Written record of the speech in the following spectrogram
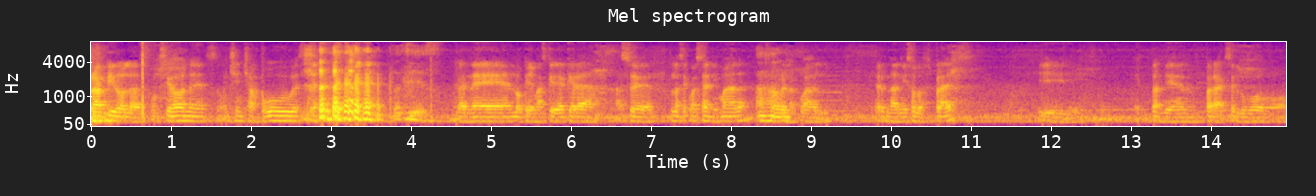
rápido las funciones, un chinchampú, este, así es. Gané lo que más quería que era hacer la secuencia animada Ajá. sobre la cual Hernán hizo los sprites. Y también para Axel hubo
